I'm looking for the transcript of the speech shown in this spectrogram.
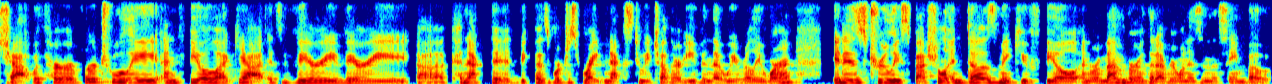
chat with her virtually and feel like, yeah, it's very, very uh, connected because we're just right next to each other, even though we really weren't. It is truly special and does make you feel and remember that everyone is in the same boat.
